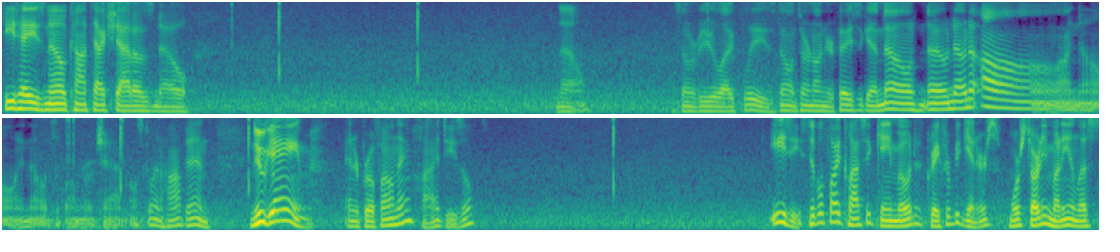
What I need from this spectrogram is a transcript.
Heat haze, no. Contact shadows, no. No. Some of you like, please don't turn on your face again. No, no, no, no. Oh, I know, I know. It's a bummer, chat. Let's go and hop in. New game. Enter profile name. Hi, Diesel. Easy, simplified classic game mode, great for beginners. More starting money and less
